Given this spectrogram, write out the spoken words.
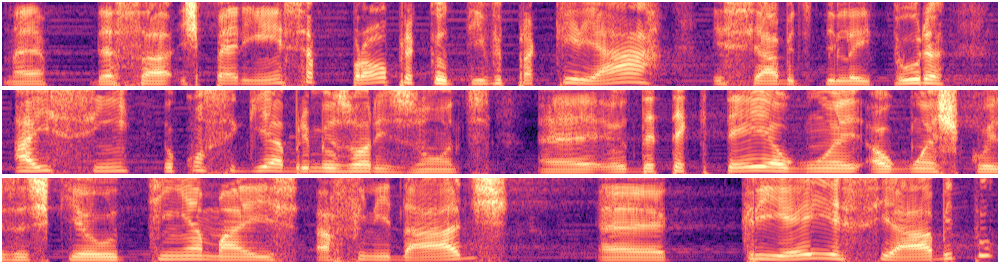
né, dessa experiência própria que eu tive para criar esse hábito de leitura, aí sim eu consegui abrir meus horizontes, é, eu detectei algumas, algumas coisas que eu tinha mais afinidades, é, criei esse hábito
